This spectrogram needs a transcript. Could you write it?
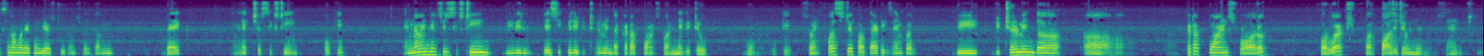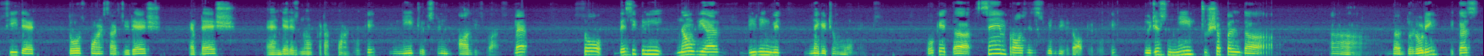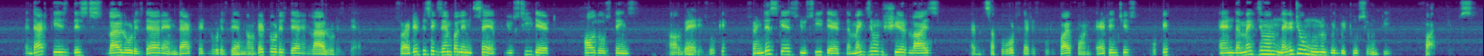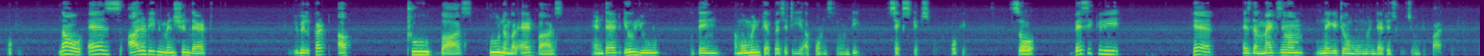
Assalamu alaikum dear students. Welcome back in lecture 16 okay? And now in lecture 16 we will basically determine the cutoff points for negative movement okay? So in first step of that example we determine the uh, cutoff points for for what? For positive movements. And you see that those points are g dash f dash and there is no cutoff point okay? You need to extend all these bars clear? So basically now we are dealing with negative movements okay? The same process will be adopted okay? You just need to shuffle the uh, the, the loading because in that case this live load is there and that dead load is there. Now dead load is there and live load is there. So I did this example in SAFE. You see that how those things uh, varies okay so in this case you see that the maximum shear lies at the support that is 45.8 inches okay? And the maximum negative movement will be 275 kips okay? Now as already we mentioned that we will cut off two bars two number 8 bars and that give you then a moment capacity upon 76 kips okay? So basically here is the maximum negative movement that is 275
